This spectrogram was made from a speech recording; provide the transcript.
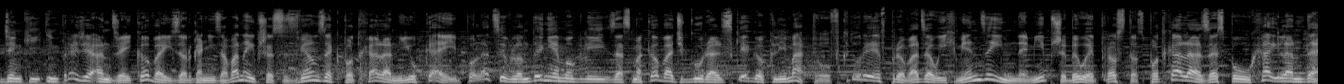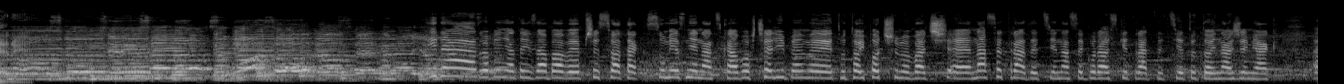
Dzięki imprezie Andrzejkowej zorganizowanej przez Związek Podhalan UK Polacy w Londynie mogli zasmakować góralskiego klimatu, w który wprowadzał ich m.in. przybyły prosto z Podhala zespół Highlandery. Zabawy przyszła tak w sumie z nienacka, bo chcielibyśmy tutaj podtrzymywać e, nasze tradycje, nasze góralskie tradycje tutaj na ziemiach e,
